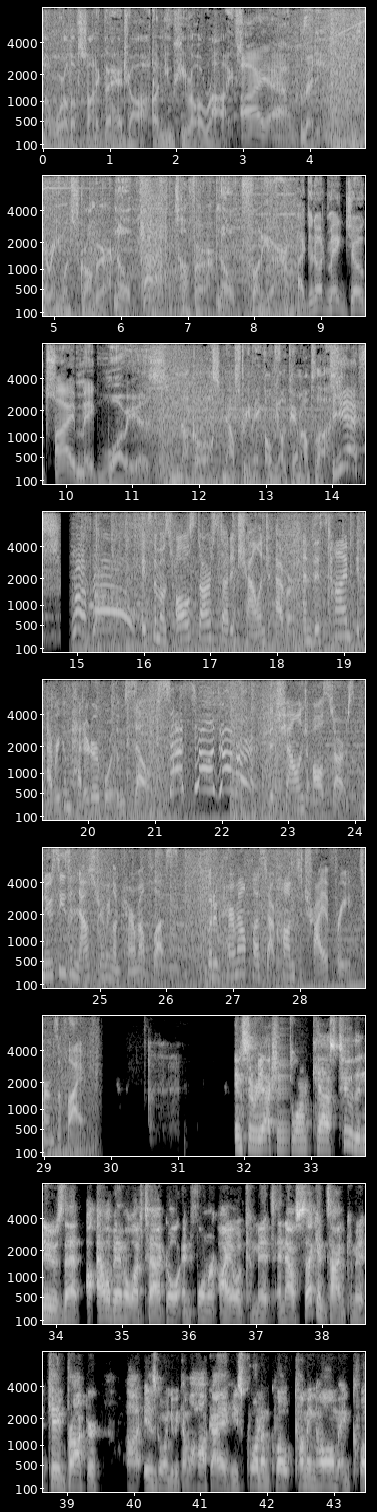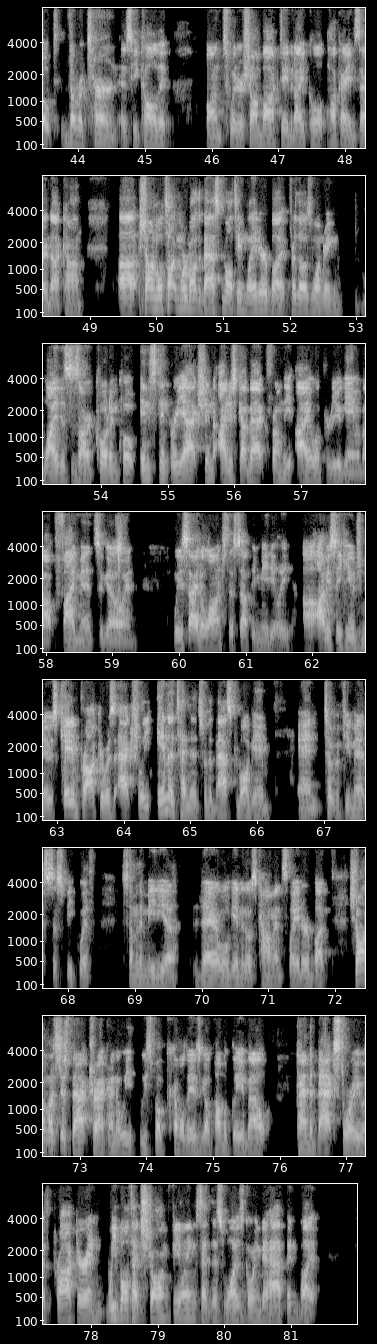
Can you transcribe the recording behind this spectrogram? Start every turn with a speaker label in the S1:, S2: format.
S1: From the world of Sonic the Hedgehog, a new hero arrives.
S2: I am ready.
S1: Is there anyone stronger?
S2: No.
S1: Tougher?
S2: No.
S1: Funnier?
S2: I do not make jokes. I make warriors.
S1: Knuckles, now streaming only on Paramount Plus.
S2: Yes!
S3: Let's go!
S4: It's the most all-star studded challenge ever, and this time it's every competitor for themselves.
S3: Best challenge ever!
S4: The Challenge All-Stars, new season now streaming on Paramount Plus. Go to ParamountPlus.com to try it free. Terms apply.
S5: Instant reaction Stormcast to the news that Alabama left tackle and former Iowa commit, and now second time commit, Kadyn Proctor, uh, is going to become a Hawkeye. He's quote unquote coming home and quote the return, as he called it on Twitter. Sean Bock, David Eickholt, HawkeyeInsider.com. Uh, Sean, we'll talk more about the basketball team later, but for those wondering why this is our quote unquote instant reaction, I just got back from the Iowa Purdue game about five minutes ago and we decided to launch this up immediately. Uh, obviously, huge news. Kadyn Proctor was actually in attendance for the basketball game and took a few minutes to speak with some of the media there. We'll get into those comments later. But Sean, let's just backtrack. I know we we spoke a couple days ago publicly about kind of the backstory with Proctor, and we both had strong feelings that this was going to happen, but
